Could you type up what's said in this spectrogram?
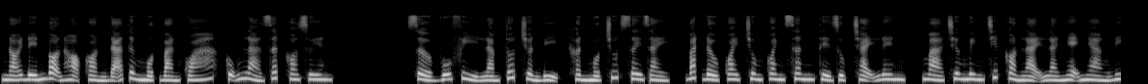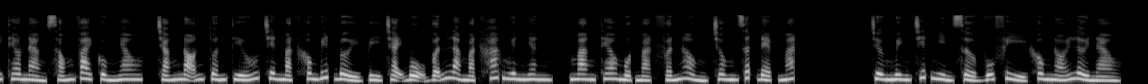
nói đến bọn họ còn đã từng một bàn quá, cũng là rất có duyên. Sở vũ phỉ làm tốt chuẩn bị, khẩn một chút dây dày, bắt đầu quay chung quanh sân thể dục chạy lên, mà Trương Minh Chiết còn lại là nhẹ nhàng đi theo nàng sóng vai cùng nhau, trắng nõn tuấn tiếu trên mặt không biết bởi vì chạy bộ vẫn là mặt khác nguyên nhân, mang theo một mặt phấn hồng trông rất đẹp mắt. Trương Minh Chiết nhìn sở vũ phỉ không nói lời nào,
